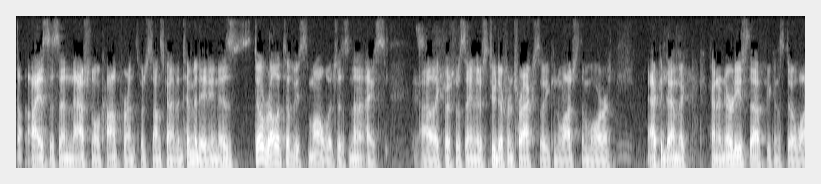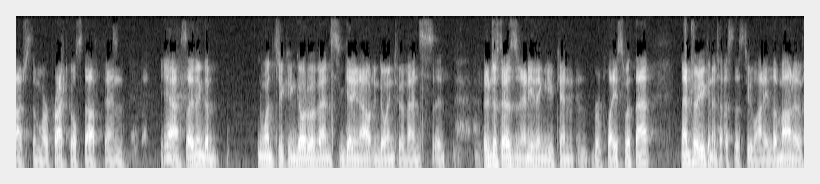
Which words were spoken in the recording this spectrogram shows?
the ISSN national conference, which sounds kind of intimidating, is still relatively small, which is nice. Uh, like Trish was saying, there's two different tracks, so you can watch the more academic, kind of nerdy stuff. You can still watch the more practical stuff, and yeah. So I think the once you can go to events, getting out and going to events, it, there just isn't anything you can replace with that. And I'm sure you can attest to this too, Lonnie. The amount of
